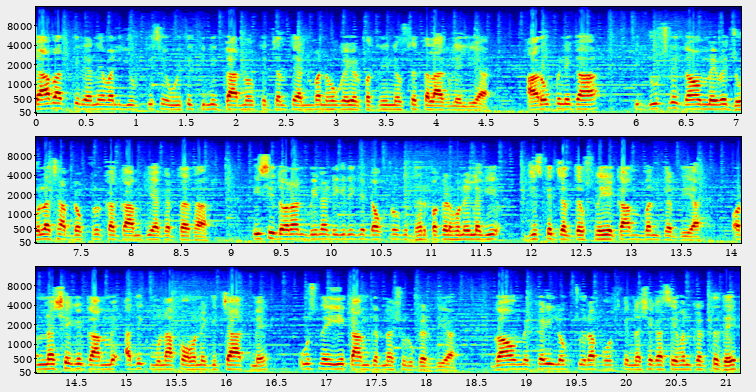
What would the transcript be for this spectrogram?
शाहबाद की रहने वाली युवती से हुई थी। किन्हीं कारणों के चलते अनबन हो गई और पत्नी ने उससे तलाक ले लिया। आरोपी ने कहा कि दूसरे गाँव में वे झोला छाप डॉक्टर का काम किया करता था। इसी दौरान बिना डिग्री के डॉक्टरों की धरपकड़ होने लगी, जिसके चलते उसने ये काम बंद कर दिया और नशे के काम में अधिक मुनाफा होने की चाहत में उसने ये काम करना शुरू कर दिया। गाँव में कई लोग चूरा पोस्ट के नशे का सेवन करते थे।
